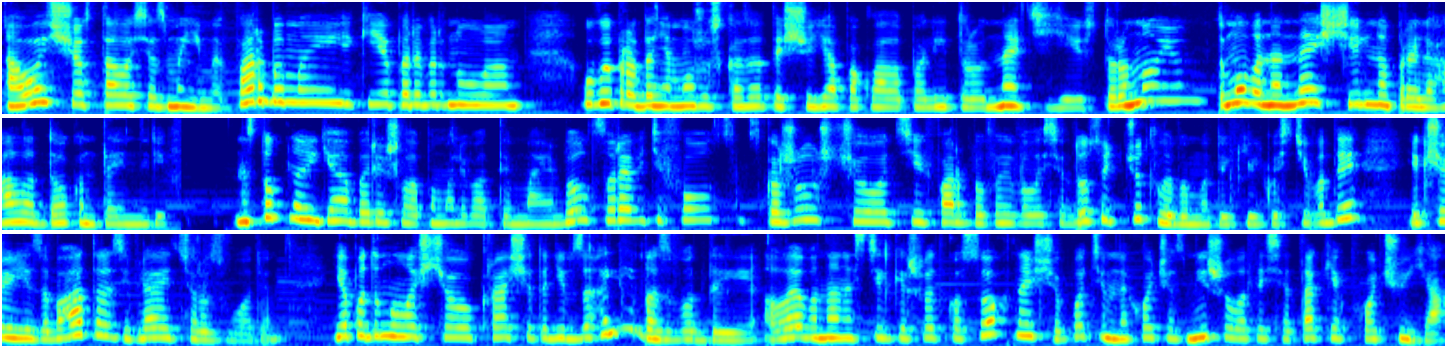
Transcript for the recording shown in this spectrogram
А ось що сталося з моїми фарбами, які я перевернула. У виправдання можу сказати, що я поклала палітру не тією стороною, тому вона не щільно прилягала до контейнерів. Наступною я вирішила помалювати Mabel з Gravity Falls. Скажу, що ці фарби виявилися досить чутливими до кількості води, якщо її забагато, з'являються розводи. Я подумала, що краще тоді взагалі без води, але вона настільки швидко сохне, що потім не хоче змішуватися так, як хочу я.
